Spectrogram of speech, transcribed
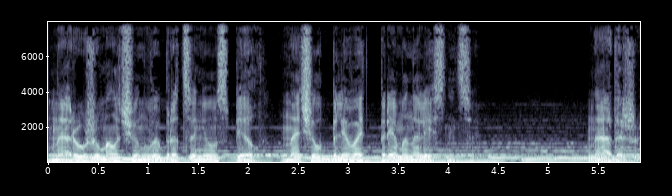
Наружу молчун выбраться не успел, начал блевать прямо на лестнице. Надо же,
